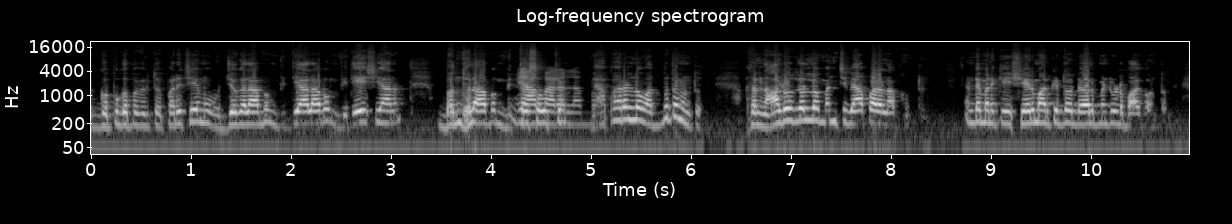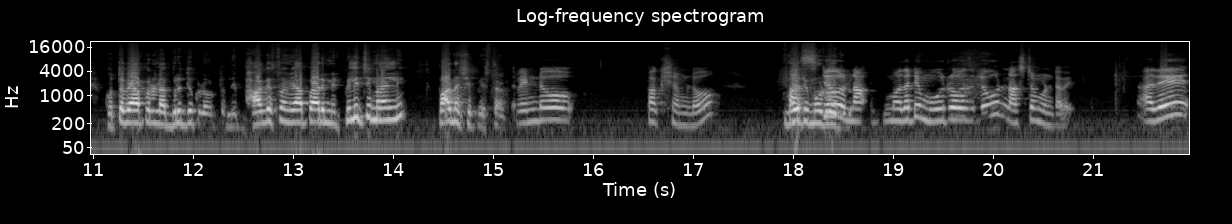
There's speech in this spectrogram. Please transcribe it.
గొప్ప గొప్ప వ్యక్తుల పరిచయం ఉద్యోగ లాభం విద్యా లాభం విదేశీయానం బంధులాభం మిత్ర సౌఖ్యం. వ్యాపారంలో అద్భుతం ఉంటుంది. అసలు నాలుగు రోజులలో మంచి వ్యాపార లాభం ఉంటుంది. అంటే మనకి షేర్ మార్కెట్లో డెవలప్మెంట్ కూడా బాగా ఉంటుంది. కొత్త వ్యాపారంలో అభివృద్ధి కూడా ఉంటుంది. భాగస్వామి వ్యాపారి మీరు పిలిచి మనల్ని పార్ట్నర్షిప్ ఇస్తాడు. రెండో పక్షంలో మొదటి మూడు first రోజులు. న- మొదటి మూడు రోజులు నష్టం ఉంటది. అదే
